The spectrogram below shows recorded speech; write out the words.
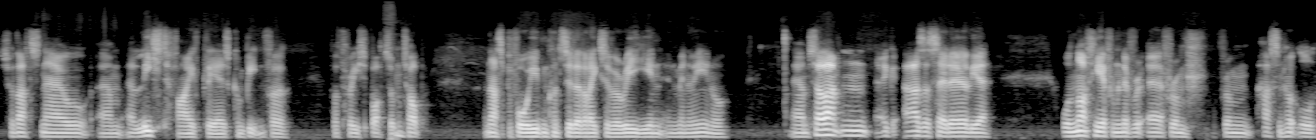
So that's now um, at least five players competing for, for three spots up mm. top. And that's before we even consider the likes of Origi and, and Minamino. Um, Southampton, as I said earlier, will not hear from uh, from from Hasenhüttl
